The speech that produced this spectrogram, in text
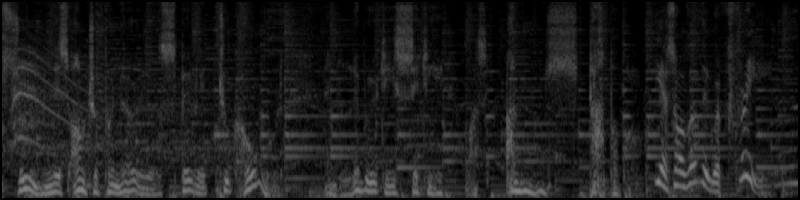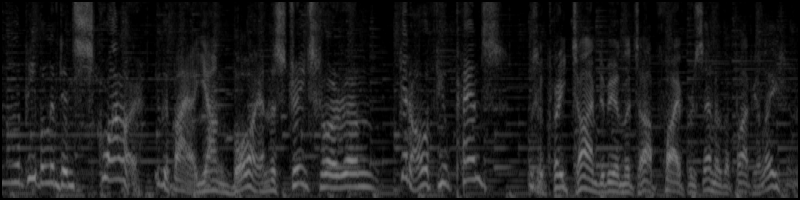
Soon this entrepreneurial spirit took hold, and Liberty City was unstoppable. Yes, although they were free, the people lived in squalor. You could buy a young boy on the streets for, um, you know, a few pence. It was a great time to be in the top 5% of the population.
